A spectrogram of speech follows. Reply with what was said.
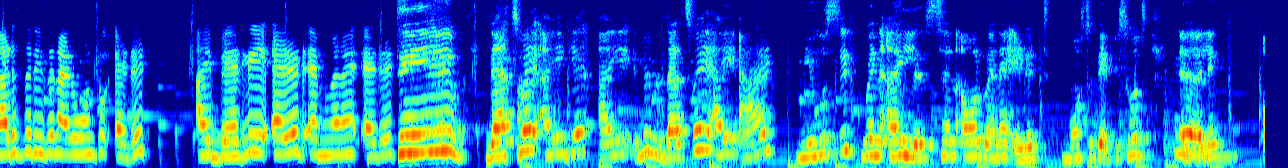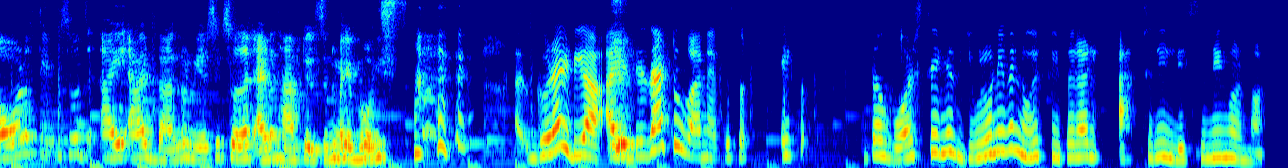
that is the reason i don't want to edit i barely edit and when i edit Same. That's why I get I no, that's why I add music when I listen or when I edit most of the episodes. Uh, like all of the episodes, I add background music so that I don't have to listen to my voice. good idea i did that to one episode it, the worst thing is you don't even know if people are actually listening or not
